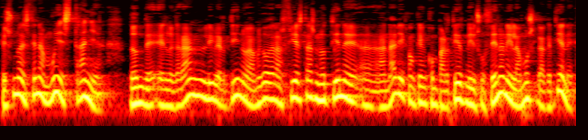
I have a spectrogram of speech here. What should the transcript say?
Es una escena muy extraña, donde el gran libertino, amigo de las fiestas, no tiene a nadie con quien compartir ni su cena ni la música que tiene.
